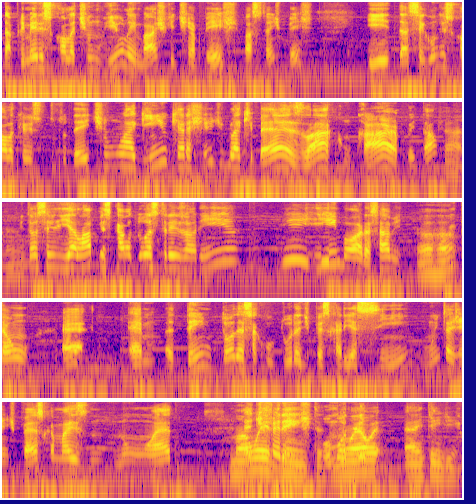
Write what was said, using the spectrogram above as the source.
da primeira escola tinha um rio lá embaixo que tinha peixe, bastante peixe. E da segunda escola que eu estudei tinha um laguinho que era cheio de black bass lá, com carpa e tal. Caramba. Então você ia lá, pescava duas, três horinhas e, e ia embora, sabe? Aham. Então, é, é- tem toda essa cultura de pescaria, sim. Muita gente pesca, mas não é. Não é, é um diferente. evento. O Não é, modelo- um, e- é, entendi.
